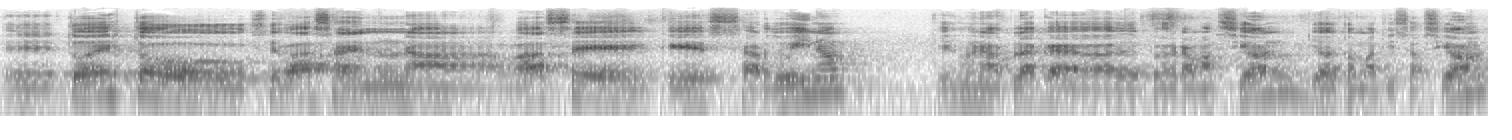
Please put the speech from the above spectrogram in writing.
Eh, todo esto se basa en una base que es Arduino, que es una placa de programación y automatización,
